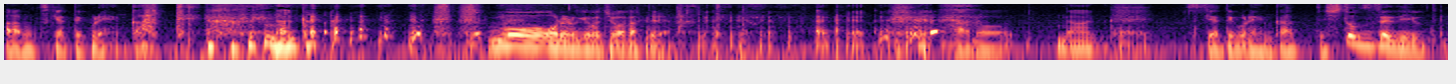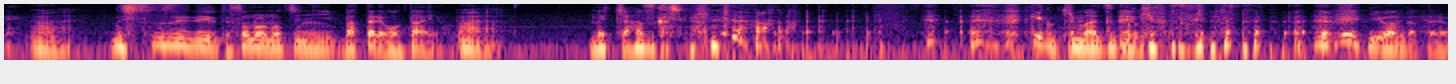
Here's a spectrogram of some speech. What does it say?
あの付き合ってくれへんかって。い なんか。もう俺の気持ち分かってるやろってあのなんか。付き合ってくれへんかって人づてで言うてね。はで人づてで言うてその後にばったり会うたんよ。い。はめっちゃ恥ずかしくなって。い 結構気まずく。気まずい 言わんかったよ。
